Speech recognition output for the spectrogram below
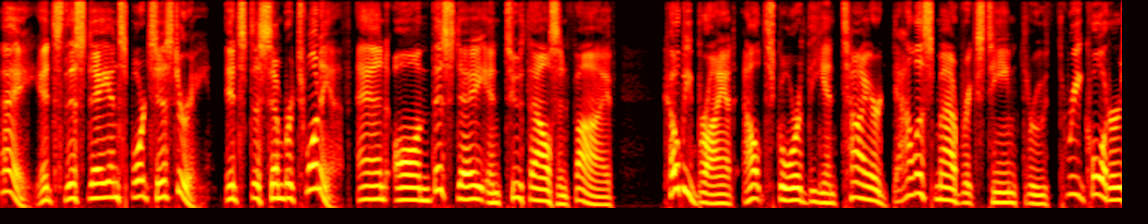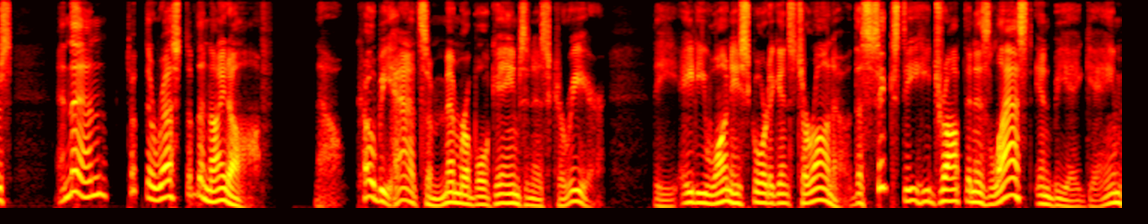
Hey, it's this day in sports history. It's December 20th, and on this day in 2005, Kobe Bryant outscored the entire Dallas Mavericks team through three quarters and then took the rest of the night off. Now, Kobe had some memorable games in his career. The 81 he scored against Toronto, the 60 he dropped in his last NBA game,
